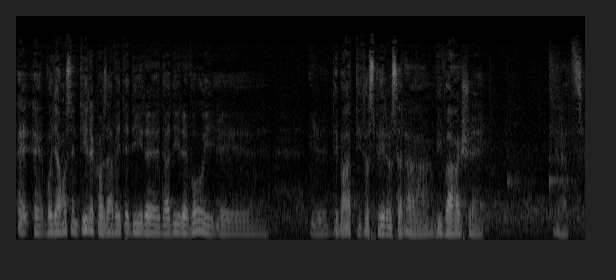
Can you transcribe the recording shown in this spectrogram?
eh, eh, vogliamo sentire cosa avete dire, da dire voi. Eh, il dibattito spero sarà vivace. Grazie.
